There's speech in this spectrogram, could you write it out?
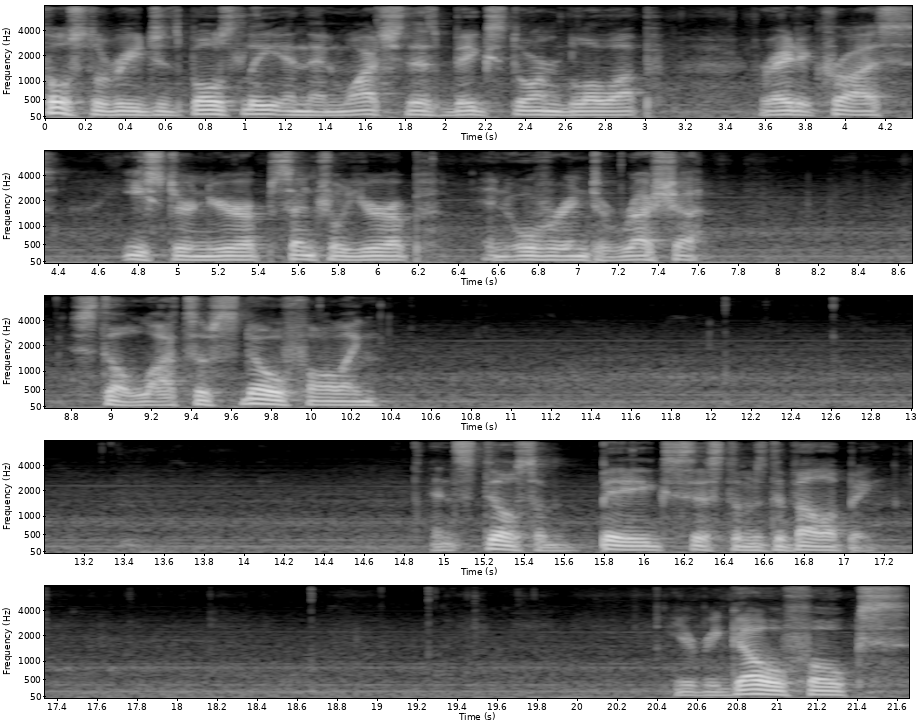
coastal regions mostly, and then watch this big storm blow up right across Eastern Europe, Central Europe, and over into Russia. Still lots of snow falling. And still some big systems developing. Here we go, folks.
